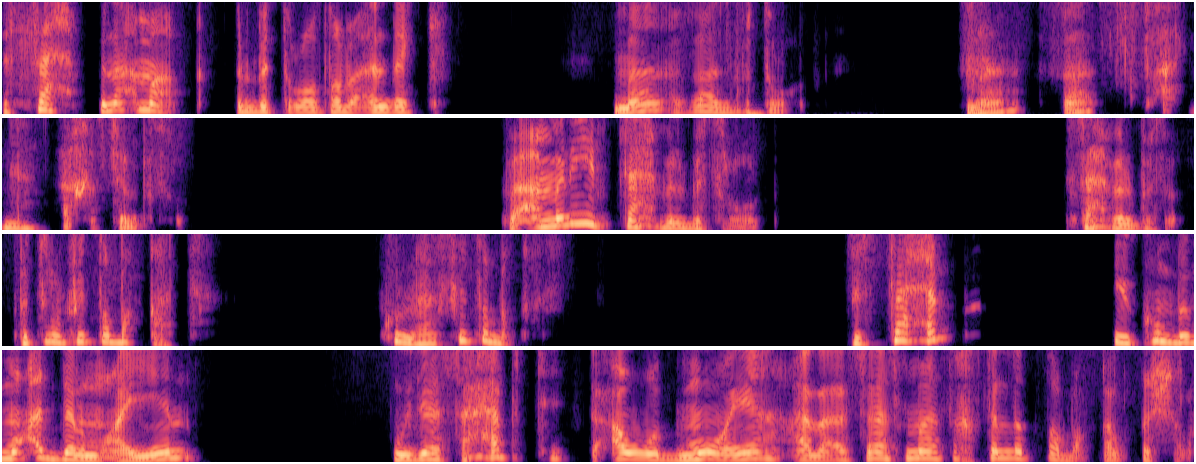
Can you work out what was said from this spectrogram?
السحب من أعماق. البترول طبعا عندك. ماء غاز بترول. ماء غاز صحك. آخر شيء البترول. فعملية سحب البترول. سحب البترول. البترول في طبقات. كلها في طبقات. في السحب يكون بمعدل معين وإذا سحبت تعوض موية على أساس ما تختل الطبقه القشرة.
